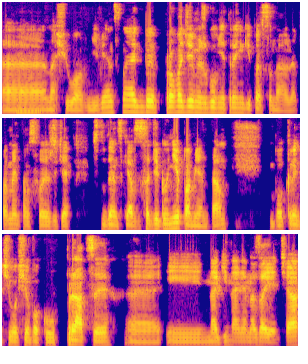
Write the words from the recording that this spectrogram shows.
E, na siłowni, więc no jakby prowadziłem już głównie treningi personalne. Pamiętam swoje życie studenckie, a w zasadzie go nie pamiętam, bo kręciło się wokół pracy e, i naginania na zajęcia,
